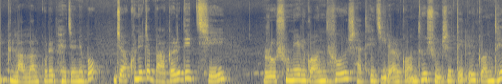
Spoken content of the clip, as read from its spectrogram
একটু লাল লাল করে ভেজে নেব। যখন এটা বাগারে দিচ্ছি, রসুনের গন্ধ, সাথে জিরার গন্ধ, সরিষার তেলের গন্ধে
